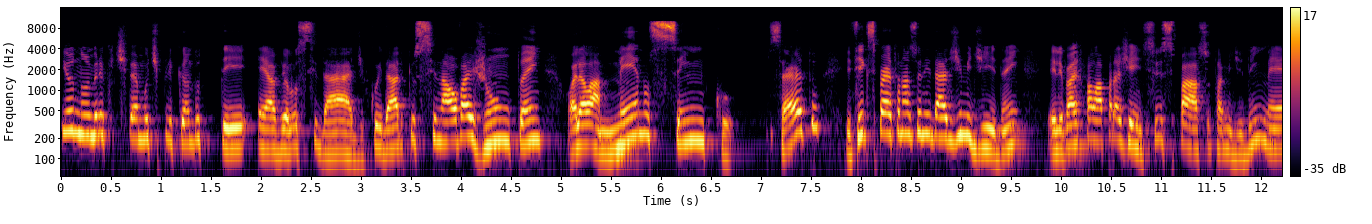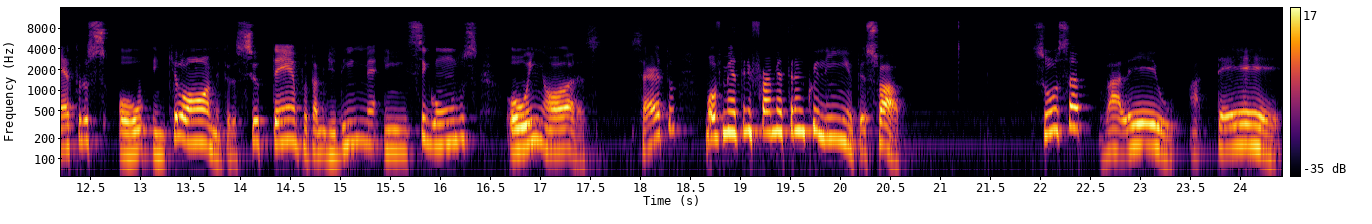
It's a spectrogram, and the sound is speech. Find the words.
e o número que estiver multiplicando t é a velocidade. Cuidado que o sinal vai junto, hein? Olha lá, menos 5, certo? E fique esperto nas unidades de medida, hein? Ele vai falar para gente se o espaço está medido em metros ou em quilômetros, se o tempo está medido em, em segundos ou em horas certo? Movimento uniforme é tranquilinho, pessoal. Sussa, valeu, até!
